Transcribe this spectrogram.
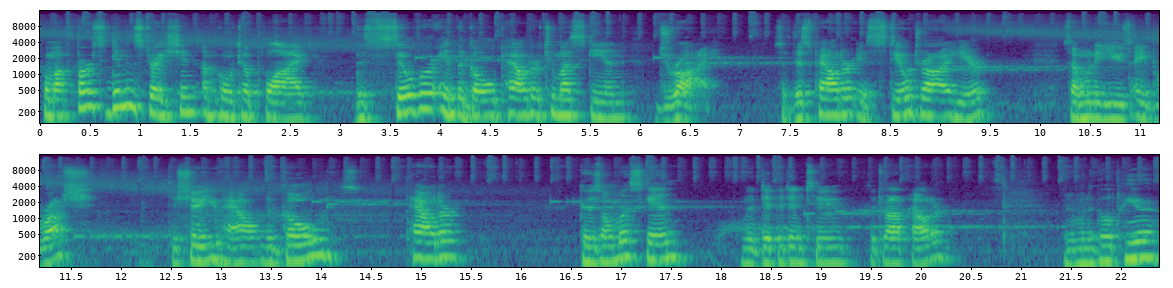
For my first demonstration, I'm going to apply the silver and the gold powder to my skin dry. So this powder is still dry here. So I'm going to use a brush to show you how the gold powder goes on my skin. I'm going to dip it into the dry powder. And I'm going to go up here.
